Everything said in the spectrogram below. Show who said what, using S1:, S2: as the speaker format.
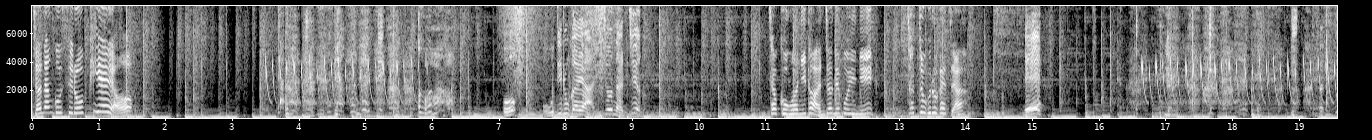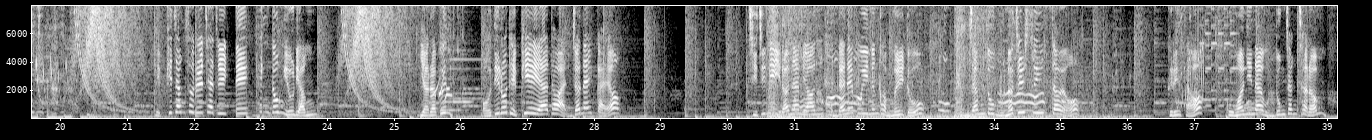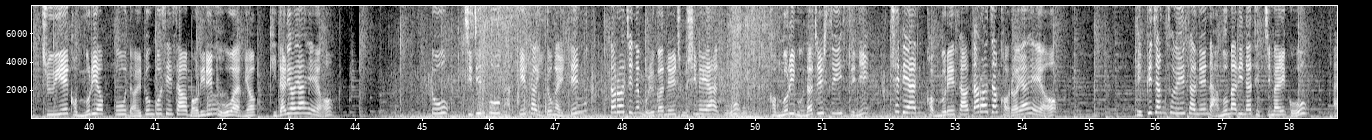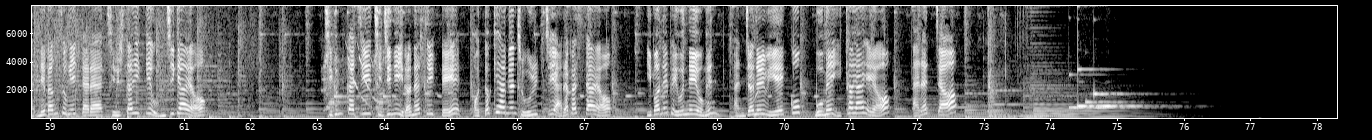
S1: 안전한 곳으로 피해요.
S2: 어? 어디로 가야 안전하지?
S1: 저 공원이 더 안전해 보이니 저쪽으로 가자.
S2: 네?
S1: 대피 장소를 찾을 때 행동 요령. 여러분, 어디로 대피해야 더 안전할까요? 지진이 일어나면 단단해 보이는 건물도 담장도 무너질 수 있어요. 그래서 공원이나 운동장처럼 주위에 건물이 없고 넓은 곳에서 머리를 보호하며 기다려야 해요. 또 지진 후 밖에서 이동할 땐 떨어지는 물건을 조심해야 하고 건물이 무너질 수 있으니 최대한 건물에서 떨어져 걸어야 해요. 대피 장소에서는 아무 말이나 듣지 말고 안내 방송에 따라 질서 있게 움직여요. 지금까지 지진이 일어났을 때 어떻게 하면 좋을지 알아봤어요. 이번에 배운 내용은 안전을 위해 꼭 몸에 익혀야 해요. 알았죠?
